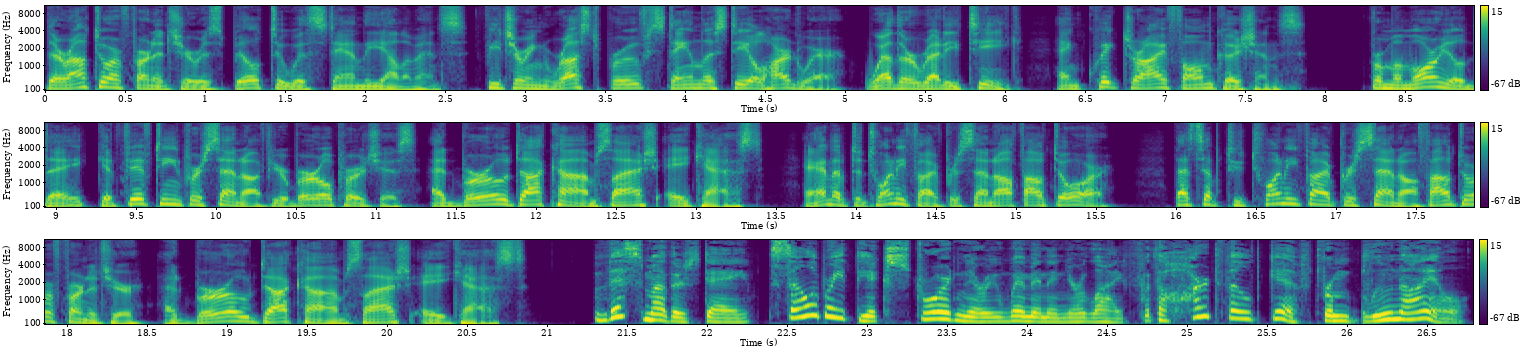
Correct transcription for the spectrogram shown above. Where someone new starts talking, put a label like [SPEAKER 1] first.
[SPEAKER 1] Their outdoor furniture is built to withstand the elements, featuring rust-proof stainless steel hardware, weather-ready teak, and quick-dry foam cushions. For Memorial Day, get 15% off your Burrow purchase at burrow.com slash ACAST and up to 25% off outdoor. That's up to 25% off outdoor furniture at burrow.com slash ACAST.
[SPEAKER 2] This Mother's Day, celebrate the extraordinary women in your life with a heartfelt gift from Blue Nile.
